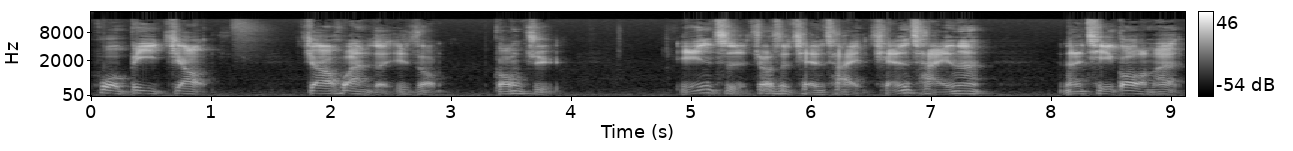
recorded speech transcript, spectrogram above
货币交交换的一种工具。银子就是钱财，钱财呢能提供我们。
